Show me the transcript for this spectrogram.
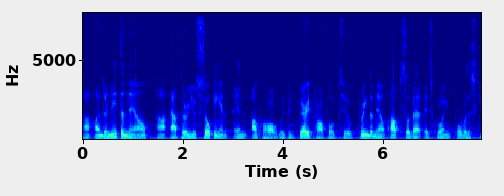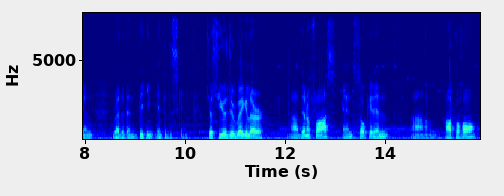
uh, underneath the nail uh, after you're soaking it in alcohol would be very powerful to bring the nail up so that it's growing over the skin rather than digging into the skin. Just use your regular uh, dental floss and soak it in um, alcohol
